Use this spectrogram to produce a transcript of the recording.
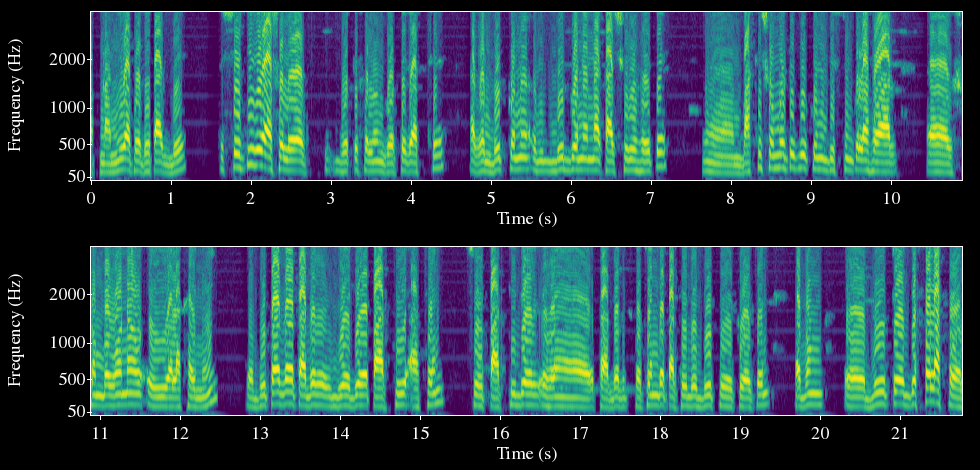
আপনার নিরাপদে থাকবে। তো সেটিরই আসলে প্রতিফলন ঘটতে যাচ্ছে। এখন ভোট গণনা কাজ শুরু হয়েছে। বাকি সময়টুকু কোনো বিশৃঙ্খলা হওয়ার সম্ভাবনাও এই এলাকায় নেই। ভোটাররা তাদের যে যে প্রার্থী আছেন, সেই প্রার্থীদের তাদের পছন্দের প্রার্থীদের ভোট প্রয়োগ করেছেন এবং ভোটের যে ফলাফল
